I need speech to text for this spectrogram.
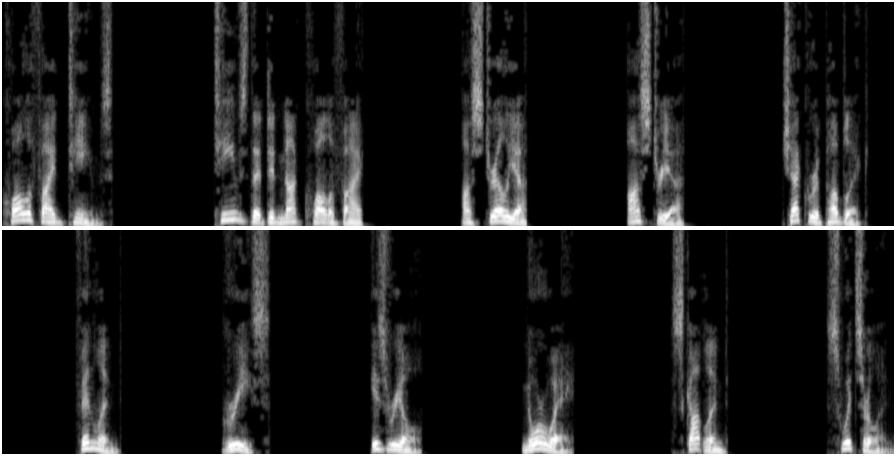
Qualified teams Teams that did not qualify Australia Austria Czech Republic Finland Greece Israel Norway Scotland Switzerland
